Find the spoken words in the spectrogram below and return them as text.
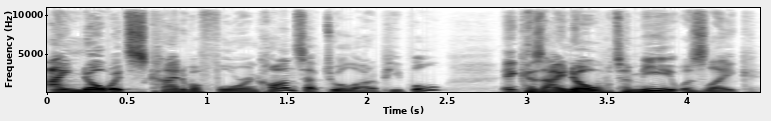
I know it's kind of a foreign concept to a lot of people eh, because I know to me it was like,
